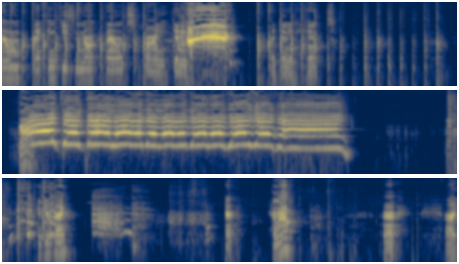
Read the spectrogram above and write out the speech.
Um, I think he's knocked out by getting by getting hit. God. Is he okay? Uh, hello? Uh, alright.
